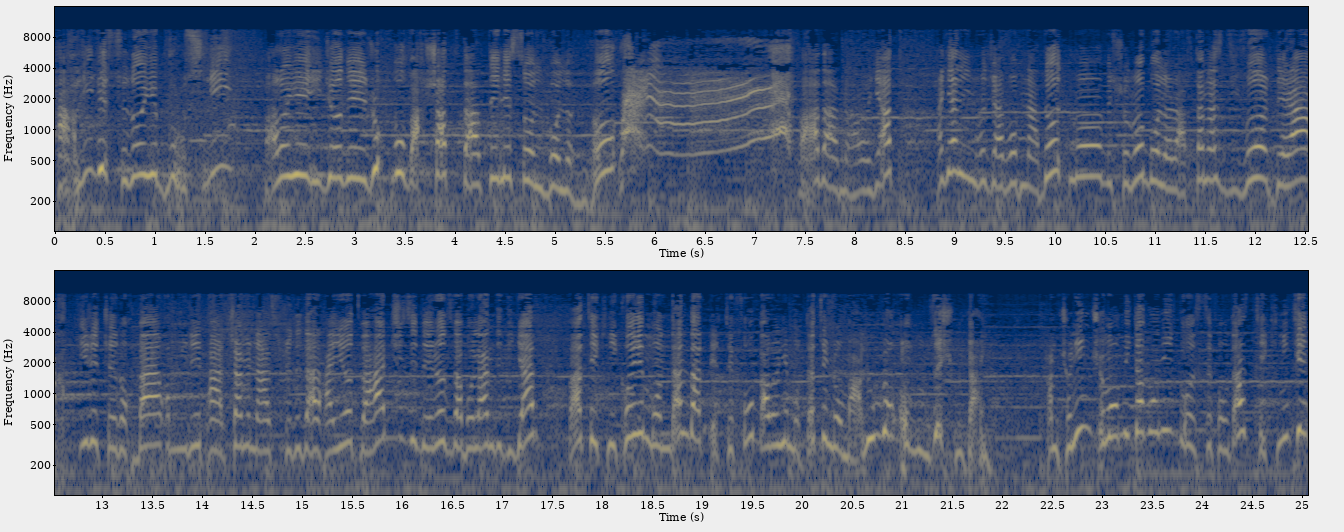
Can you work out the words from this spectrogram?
تقلید صدای بروسلی برای ایجاد رعب و وحشت در دل سال بالایی ها و در نهایت اگر اینها جواب نداد ما به شما بالا رفتن از دیوار درخت گیر چراغ برق میله پرچم نصب شده در حیات و هر چیز دراز و بلند دیگر و تکنیک های ماندن در ارتفاع برای مدت نامعلوم را آموزش می‌دهیم. همچنین شما می توانید با استفاده از تکنیک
